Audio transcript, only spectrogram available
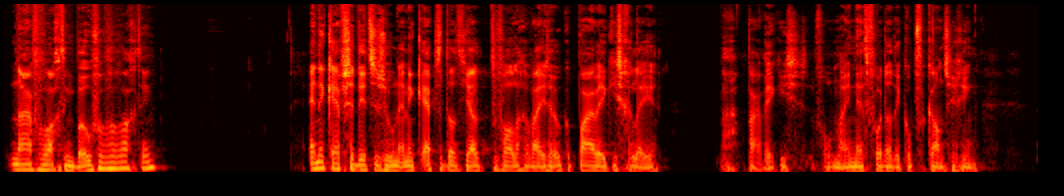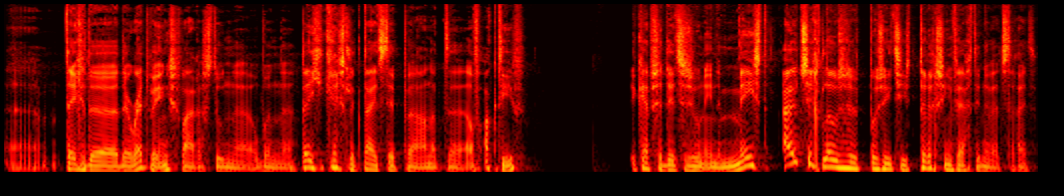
naar verwachting boven verwachting. En ik heb ze dit seizoen, en ik appte dat jou toevalligerwijs ook een paar weekjes geleden. Nou, een paar weekjes, volgens mij net voordat ik op vakantie ging. Tegen de, de Red Wings waren ze toen eh, op een eh, beetje christelijk tijdstip eh, aan het, of actief. Ik heb ze dit seizoen in de meest uitzichtloze posities terug zien vechten in de wedstrijd.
